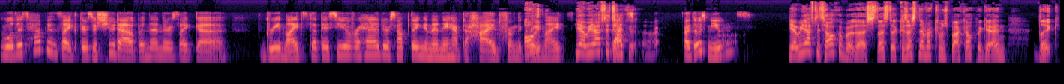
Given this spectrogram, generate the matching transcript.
well, this happens like there's a shootout, and then there's like uh green lights that they see overhead or something, and then they have to hide from the Oh, green lights. Yeah, we have to talk. That's are those mutants? Yeah, we have to talk about this. That's because this never comes back up again. Like,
